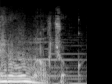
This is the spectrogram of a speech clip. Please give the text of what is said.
Erol Malçok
